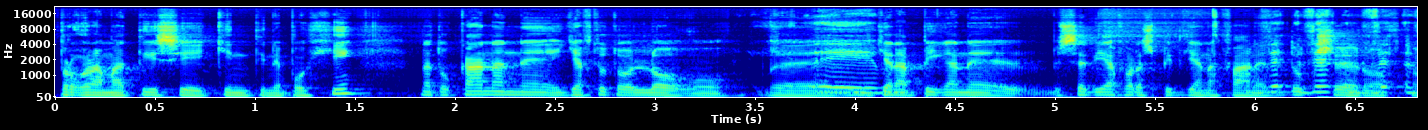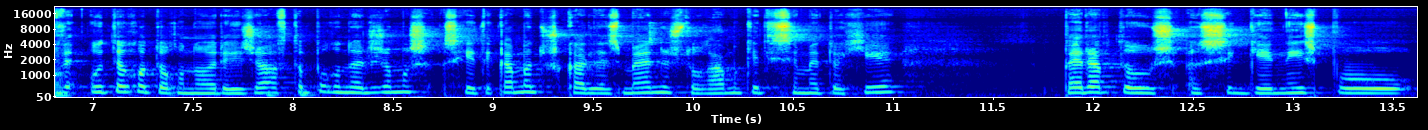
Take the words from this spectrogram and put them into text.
προγραμματίσει εκείνη την εποχή, να το κάνανε για αυτό το λόγο ε, Ε, και να πήγανε σε διάφορα σπίτια να φάνε. Δε- Δεν το δε- ξέρω δε- αυτό. δε- ούτε εγώ το γνωρίζω. Αυτό που γνωρίζω όμως σχετικά με τους καλεσμένους του γάμου και τη συμμετοχή, πέρα από τους συγγενείς που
